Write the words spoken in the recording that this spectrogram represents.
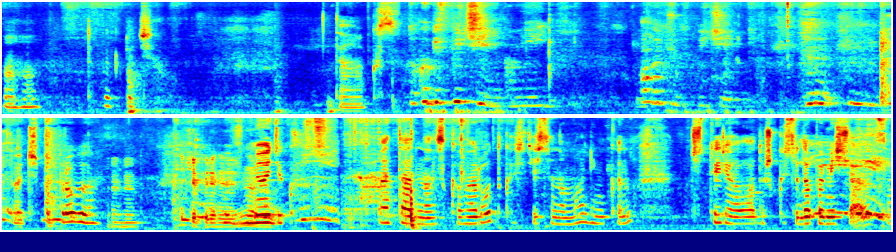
Ага, это выключил. Так, Только без печенья ко мне иди. Не хочу с печеньем. хочешь попробую? Переходишь? Медик. Это одна сковородка, здесь она маленькая. Ну, четыре оладушка сюда помещаются.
